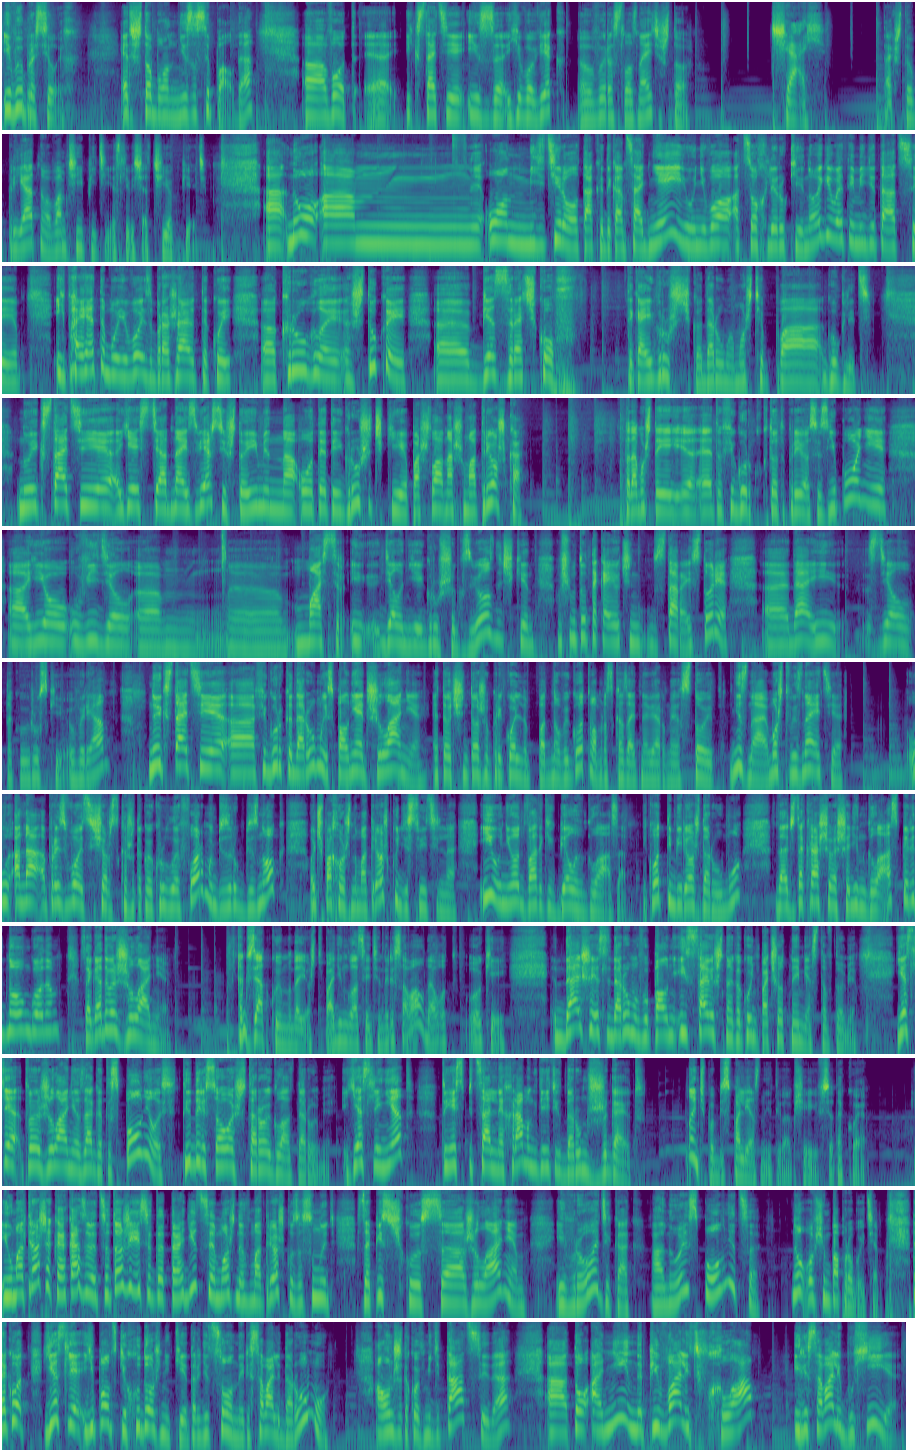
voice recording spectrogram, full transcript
и выбросил их. Это чтобы он не засыпал, да? А, вот. Э, и, кстати, из его век выросло, знаете что? Чай. Так что приятного вам чаепития, если вы сейчас чаек пьете. А, ну, эм, он медитировал так и до конца дней, и у него отсохли руки и ноги в этой медитации, и поэтому его изображают такой э, круглой штукой э, без зрачков Такая игрушечка Дарума, можете погуглить. Ну и, кстати, есть одна из версий, что именно от этой игрушечки пошла наша матрешка – потому что эту фигурку кто-то привез из Японии, а, ее увидел эм, э, мастер делания игрушек Звездочкин. В общем, тут такая очень старая история, э, да, и сделал такой русский вариант. Ну и, кстати, э, фигурка Дарума исполняет желание. Это очень тоже прикольно под Новый год вам рассказать, наверное, стоит. Не знаю, может, вы знаете, она производится, еще раз скажу, такой круглой формы, без рук, без ног, очень похожа на матрешку, действительно, и у нее два таких белых глаза. И вот ты берешь Даруму, значит, закрашиваешь один глаз перед Новым годом, загадываешь желание как взятку ему даешь, типа один глаз я тебе нарисовал, да, вот, окей. Дальше, если Дарума выполняешь, и ставишь на какое-нибудь почетное место в доме. Если твое желание за год исполнилось, ты дорисовываешь второй глаз Даруме. Если нет, то есть специальные храмы, где этих Дарум сжигают. Ну, типа, бесполезный ты вообще и все такое. И у матрешек, оказывается, тоже есть эта традиция. Можно в матрешку засунуть записочку с э, желанием, и вроде как оно исполнится. Ну, в общем, попробуйте. Так вот, если японские художники традиционно рисовали Даруму, а он же такой в медитации, да, а, то они напивались в хлам и рисовали бухие.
